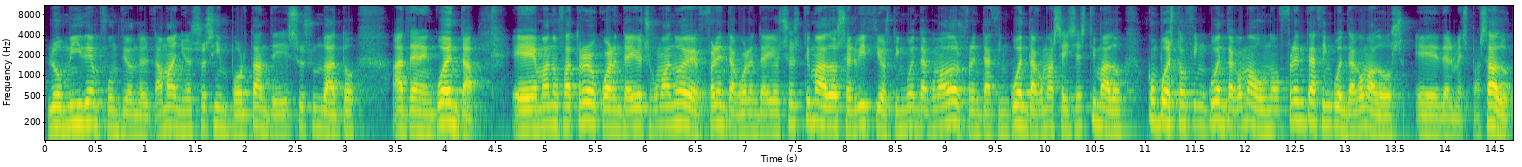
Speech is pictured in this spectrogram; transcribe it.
lo mide en función del tamaño. Eso es importante, eso es un dato a tener en cuenta. Eh, manufacturero 48,9 frente a 48 estimado, servicios 50,2 frente a 50,6 estimado, compuesto 50,1 frente a 50,2 eh, del mes pasado.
